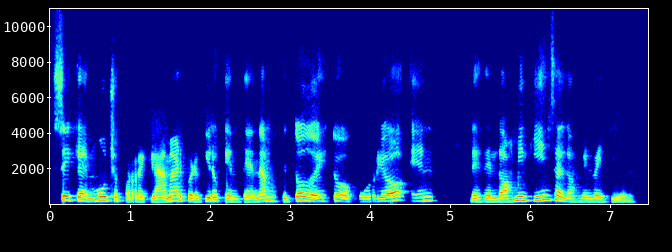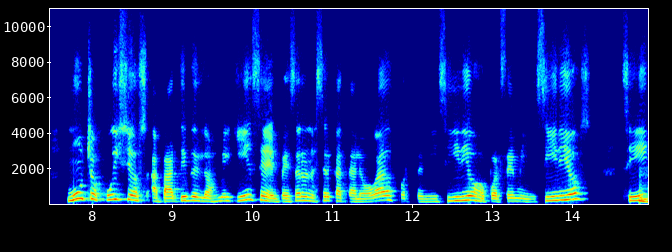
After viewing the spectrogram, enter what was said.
Sé que hay mucho por reclamar, pero quiero que entendamos que todo esto ocurrió en, desde el 2015 al 2021. Muchos juicios a partir del 2015 empezaron a ser catalogados por femicidios o por feminicidios, ¿sí?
